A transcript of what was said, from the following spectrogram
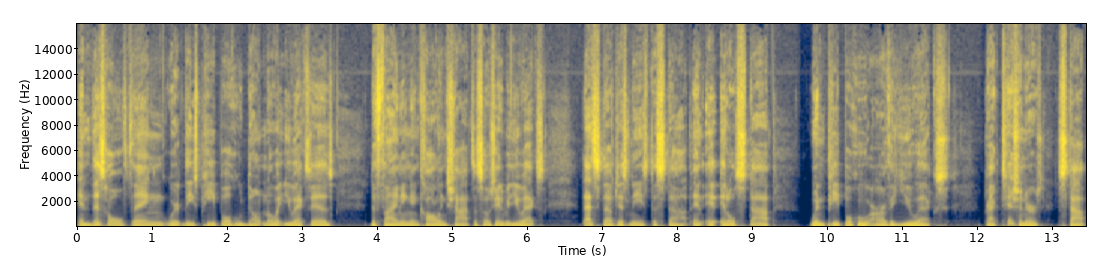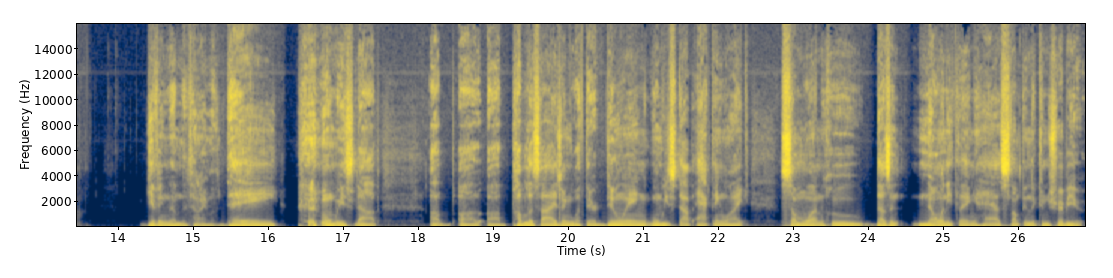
And this whole thing where these people who don't know what UX is, defining and calling shots associated with UX, that stuff just needs to stop. And it, it'll stop when people who are the UX practitioners stop giving them the time of day, when we stop uh, uh, uh, publicizing what they're doing, when we stop acting like someone who doesn't know anything has something to contribute.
